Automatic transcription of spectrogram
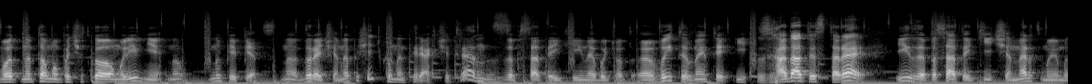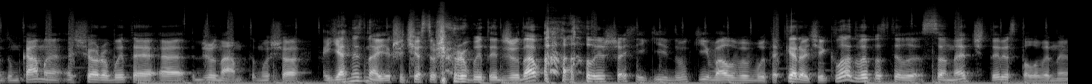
от на тому початковому рівні, ну ну піпець. Ну до речі, напишіть в коментарях, чи треба записати який-небудь, от вийти, знаєте, і згадати старе. І записати який нерд з моїми думками, що робити е, джунам. Тому що я не знаю, якщо чесно, що робити джунам, але щось, якісь думки мали би бути. Коротше, Клод випустили Sonnet 4,5.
